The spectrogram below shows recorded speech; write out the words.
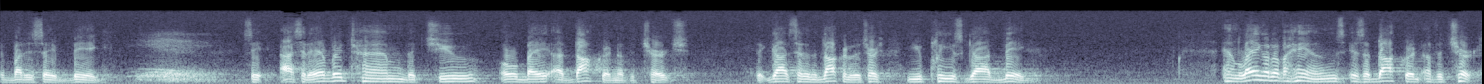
Everybody say big. big. See, I said every time that you obey a doctrine of the church, that God said in the doctrine of the church, you please God big. And laying on of hands is a doctrine of the church.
